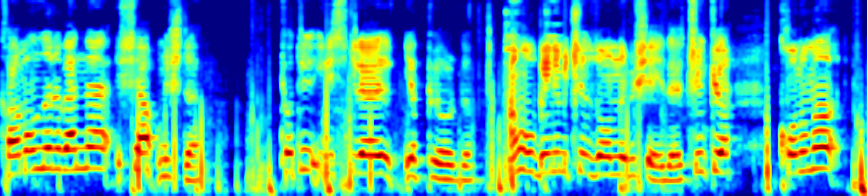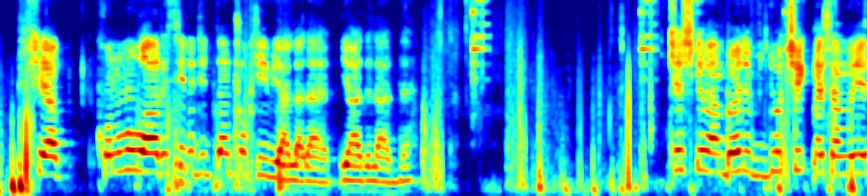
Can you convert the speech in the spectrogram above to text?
Karamanları benimle şey yapmıştı. Kötü ilişkiler yapıyordu. Ama bu benim için zorlu bir şeydi. Çünkü konuma şey yap, konumu varisiyle cidden çok iyi bir yerler yerdilerdi. Keşke ben böyle video çekmesem ve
